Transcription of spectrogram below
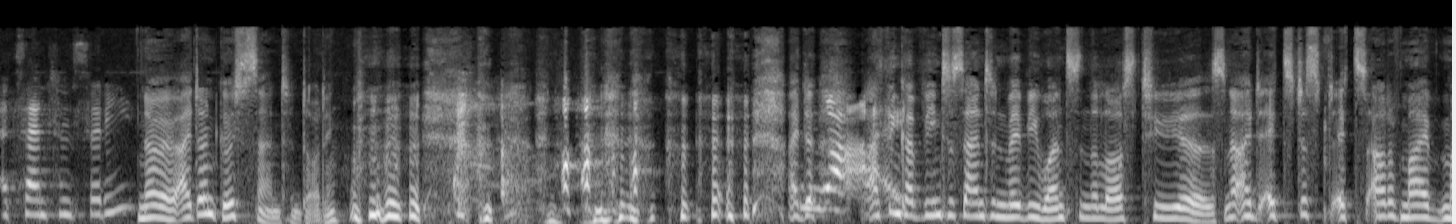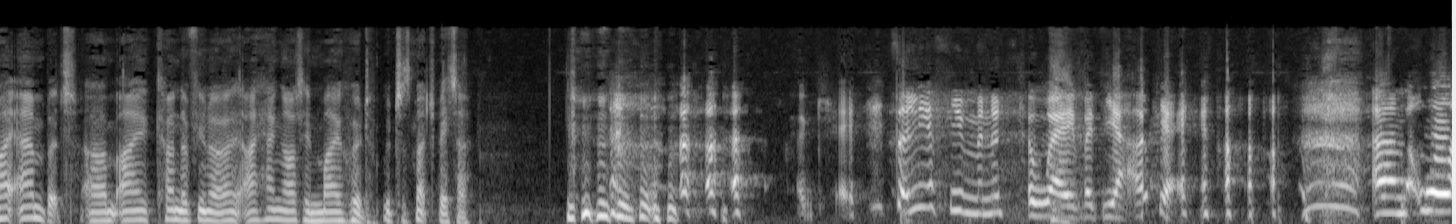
at Sandton City? no, I don't go to Sandton, darling. I, don't, I think I've been to Sandton maybe once in the last two years. No, I, it's just it's out of my my ambit. Um, I kind of you know I hang out in my hood, which is much better. Okay, it's only a few minutes away, but yeah, okay. um, well,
